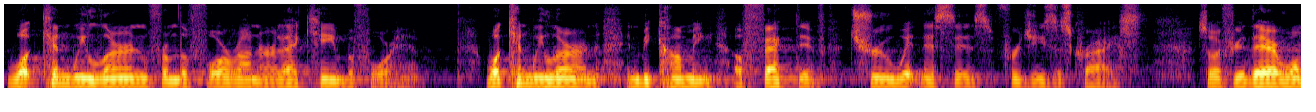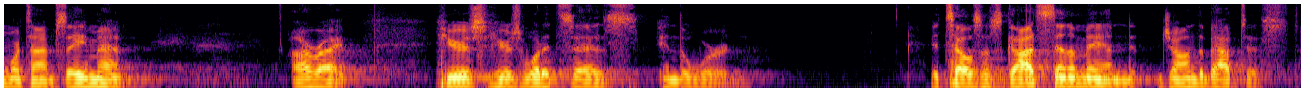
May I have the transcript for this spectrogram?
What can we learn from the forerunner that came before him? What can we learn in becoming effective, true witnesses for Jesus Christ? So if you're there, one more time, say amen. amen. All right. Here's, here's what it says in the Word it tells us God sent a man, John the Baptist,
